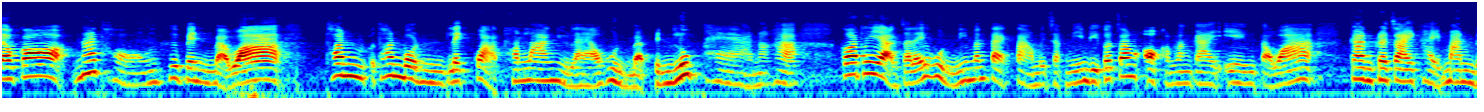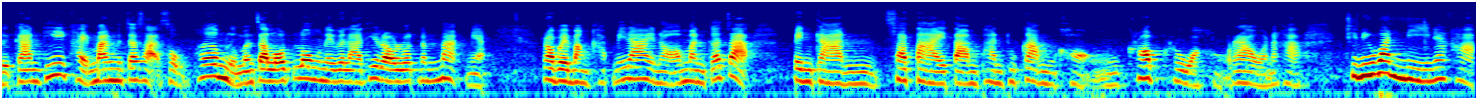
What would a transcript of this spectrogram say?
แล้วก็หน้าท้องคือเป็นแบบว่าท่อนท่อนบนเล็กกว่าท่อนล่างอยู่แล้ว หุ่นแบบเป็นลูกแพรนะคะ ก็ถ้าอยากจะได้หุ่นที่มันแตกต่างไปจากนี้ดีก็ต้องออกกำลังกายเอง แต่ว่าการกระจายไขมันหรือการที่ไขมันมันจะสะสมเพิ่ม หรือมันจะลดลงในเวลาที่เราลดน้ำหนักเนี่ยเราไปบังคับไม่ได้เนาะมันก็จะเป็นการสไตล์ตามพันธุกรรมของครอบครัวของเรานะคะ ทีนี้วันนี้เนี่ยค่ะ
